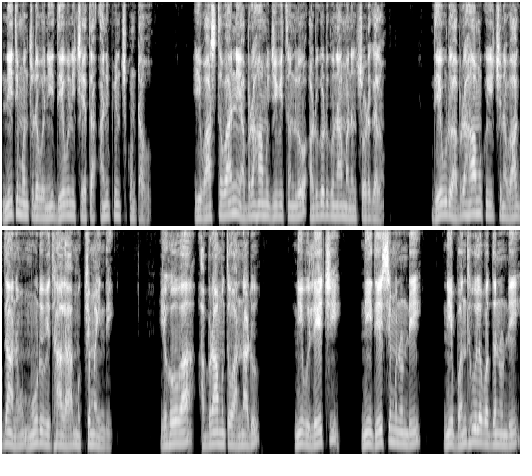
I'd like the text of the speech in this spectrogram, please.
నీతిమంతుడవని దేవుని చేత అనిపించుకుంటావు. ఈ వాస్తవాన్ని అబ్రహాము జీవితంలో అడుగడుగునా మనం చూడగలం. దేవుడు అబ్రహాముకు ఇచ్చిన వాగ్దానం మూడు విధాల ముఖ్యమైంది. యహోవా అబ్రాముతో అన్నాడు నీవు లేచి నీ దేశము నుండి నీ బంధువుల వద్ద నుండి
